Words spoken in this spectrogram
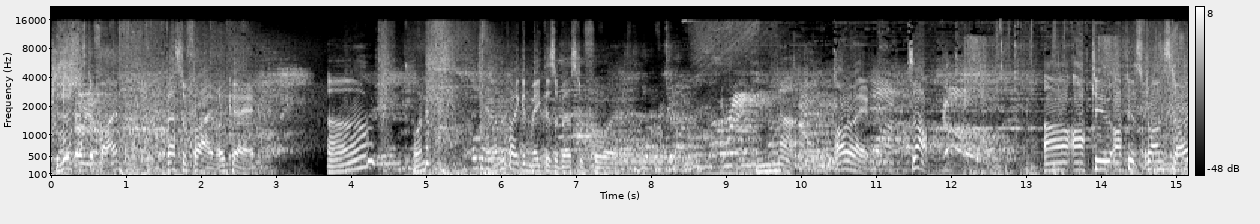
is this best of five? Best of five. Okay. Um, wonder, wonder if I can make this a best of four. Nah. All right. So, uh, off to off to a strong start.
